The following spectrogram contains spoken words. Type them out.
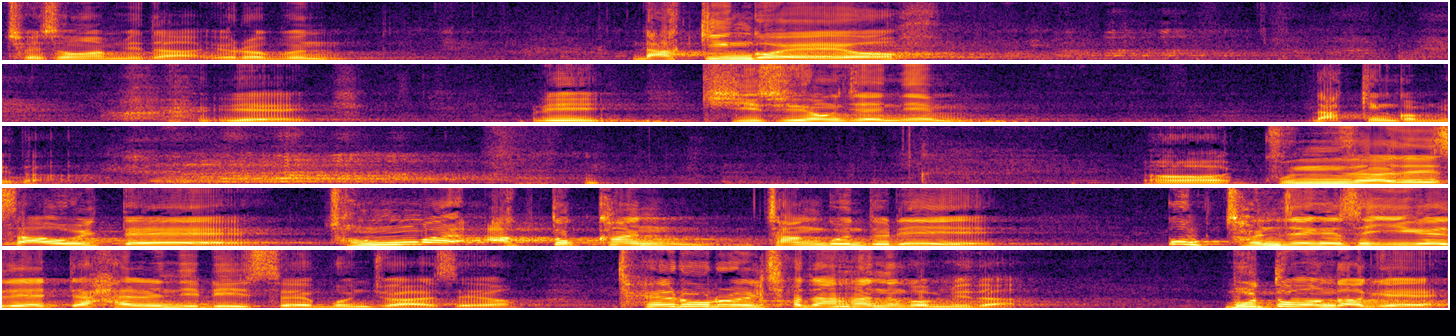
죄송합니다. 여러분, 낚인 거예요. 예. 우리 기수 형제님, 낚인 겁니다. 어, 군사들이 싸울 때 정말 악독한 장군들이 꼭 전쟁에서 이겨야 될 때 하는 일이 있어요. 뭔지 아세요? 테러를 차단하는 겁니다. 못 도망가게.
